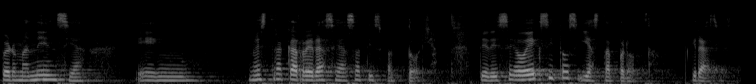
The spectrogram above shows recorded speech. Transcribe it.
permanencia en nuestra carrera sea satisfactoria. Te deseo éxitos y hasta pronto. Gracias.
